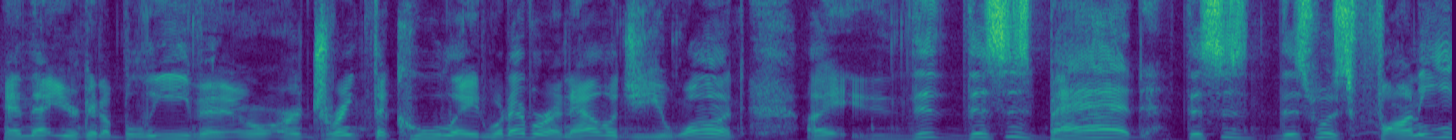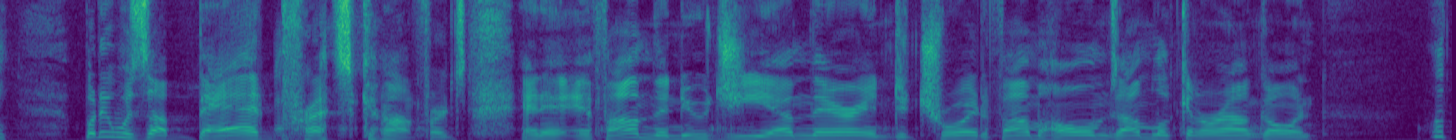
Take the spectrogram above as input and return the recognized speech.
and that you're going to believe it or, or drink the Kool Aid, whatever analogy you want. Th- this is bad. This is this was funny, but it was a bad press conference. And if I'm the new GM there in Detroit, if I'm Holmes, I'm looking around going, "What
